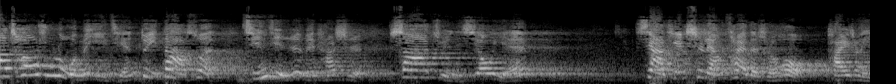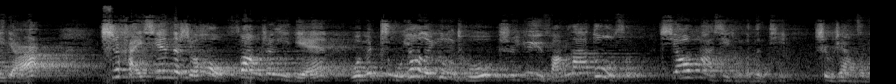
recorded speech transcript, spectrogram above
它超出了我们以前对大蒜仅仅认为它是杀菌消炎。夏天吃凉菜的时候拍上一点儿，吃海鲜的时候放上一点。我们主要的用途是预防拉肚子、消化系统的问题，是不是这样子呢？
